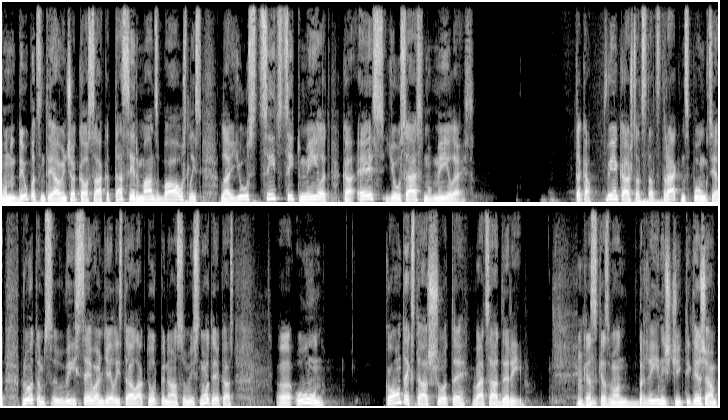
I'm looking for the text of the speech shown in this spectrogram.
Un 12. viņš atkal saka, tas ir mans bauslis, lai jūs cits citu mīlat, kā es jūs esmu mīlējis. Tā kā vienkārši tāds, tāds trakns punkts. Ja? Protams, viss evaņģēlijas tālāk turpinās un viss notiekās. Uh, un kontekstā ar šo te vecā derību -hmm. kas, kas man brīnišķīgi, tik tiešām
